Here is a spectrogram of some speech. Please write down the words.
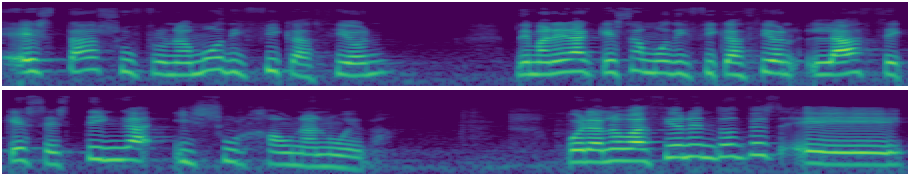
ésta sufre una modificación, de manera que esa modificación la hace que se extinga y surja una nueva. Pues la innovación entonces eh,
